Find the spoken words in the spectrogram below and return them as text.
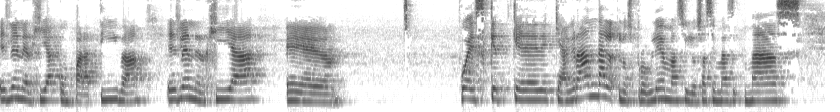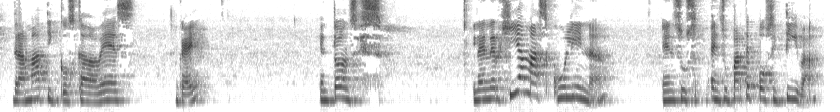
es la energía comparativa, es la energía eh, pues que, que, que, agranda los problemas y los hace más, más dramáticos cada vez. ¿Ok? Entonces, la energía masculina en, en su parte positiva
